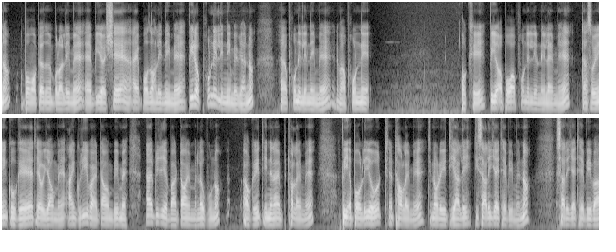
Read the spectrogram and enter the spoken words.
เนาะအပေါ်မှာပြောက်သုံးပေါ်လာလိမ့်မယ်အဲပြီးတော့ share and အဲအပေါ်ဆုံးလေးနှိပ်မယ်ပြီးတော့ဖုန်းနစ်လေးနှိပ်မယ်ဗျာเนาะအဲဖုန်းနစ်လေးနှိပ်မယ်ဒီမှာဖုန်းနစ် okay ပြီးတော့အပေါ်ကဖုန်းနစ်လေးနှိပ်လိုက်မယ်ဒါဆိုရင် Google ထဲကိုရောက်မယ် i agree ပါတောင်းပေးမယ် update တွေပါတောင်းရင်မလုပ်ဘူးเนาะ okay ဒီနေ့လိုက်ထွက်လိုက်မယ်ပြီးအပေါ်လေးကိုထည့်ထောက်လိုက်မယ်ကျွန်တော်တွေဒီဟာလေးဒီစာလေးရိုက်ထည့်ပေးမယ်เนาะစာလေးရိုက်ထည့်ပေးပါ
